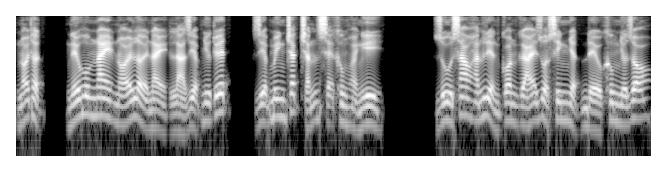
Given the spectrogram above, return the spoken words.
Nói thật, nếu hôm nay nói lời này là Diệp Như Tuyết, Diệp Minh chắc chắn sẽ không hoài nghi. Dù sao hắn liền con gái ruột sinh nhật đều không nhớ rõ,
